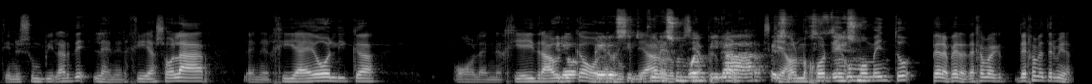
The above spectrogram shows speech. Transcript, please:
tienes un pilar de la energía solar, la energía eólica o la energía hidráulica o la nuclear. si tienes un buen pilar, es que a lo mejor llega un momento, espera, espera, déjame, déjame terminar.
